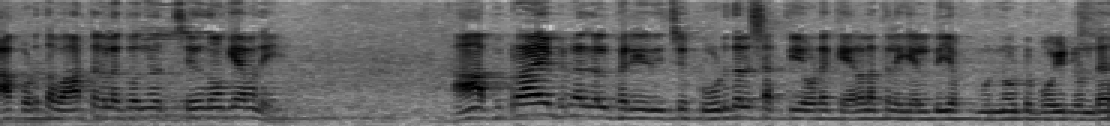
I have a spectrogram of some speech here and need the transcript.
ആ കൊടുത്ത വാർത്തകളൊക്കെ ഒന്ന് ചെയ്തു നോക്കിയാൽ മതി. ആ അഭിപ്രായ ഭിന്നതകൾ പരിഹരിച്ച് കൂടുതൽ ശക്തിയോടെ കേരളത്തിലെ എൽ ഡി എഫ് മുന്നോട്ട് പോയിട്ടുണ്ട്.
